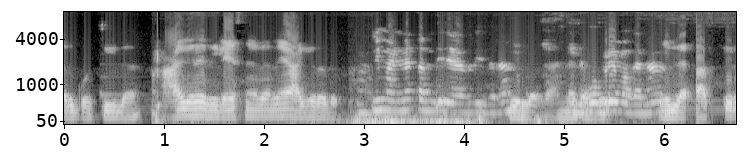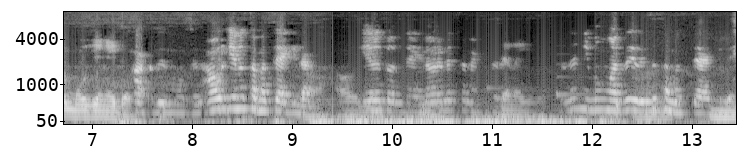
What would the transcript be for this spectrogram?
ಅದು ಗೊತ್ತಿಲ್ಲ. ಆಗಿರೋ ರಿಲೇಷನ್ ಅಲ್ಲೇ ಆಗಿರೋದು. ನಿಮ್ಮ ಅಣ್ಣ ತಮ್ದಿರ ಯಾರಾದ್ರೂ ಇದಾರ ಇಲ್ಲ ಅಣ್ಣ. ಒಬ್ರೇ ಮಗನ? ಇಲ್ಲ ಅಕ್ಕಿರ ಮೂರ್ ಜನ ಇದೆ ಹಾಕಿದ್ರೆ ಮೂರ್ ಜನ. ಅವ್ರಿಗೇನು ಸಮಸ್ಯೆ ಆಗಿಲ್ಲ? ಏನು ತೊಂದ್ರೆ ಇಲ್ಲ. ಅವರೆಲ್ಲ ಚೆನ್ನಾಗಿದೆ ಚೆನ್ನಾಗಿದೆ. ಅಂದ್ರೆ ನಿಮಗ್ ಮಾತ್ರ ಈ ಸಮಸ್ಯೆ ಆಗಿದೆ.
